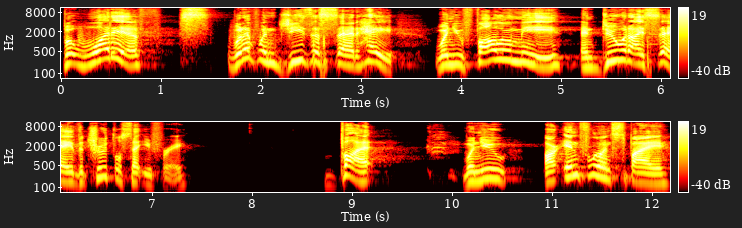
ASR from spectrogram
But what if, what if when Jesus said, hey, when you follow me and do what I say, the truth will set you free. But when you are influenced by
